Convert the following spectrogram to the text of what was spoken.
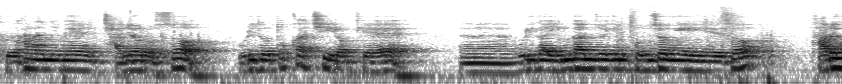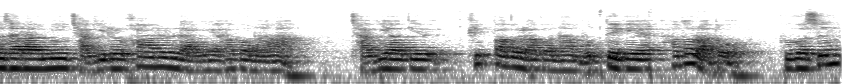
그 하나님의 자녀로서 우리도 똑같이 이렇게 어, 우리가 인간적인 본성에 의해서 다른 사람이 자기를 화를 나게 하거나 자기에게 핍박을 하거나 못되게 하더라도 그것은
